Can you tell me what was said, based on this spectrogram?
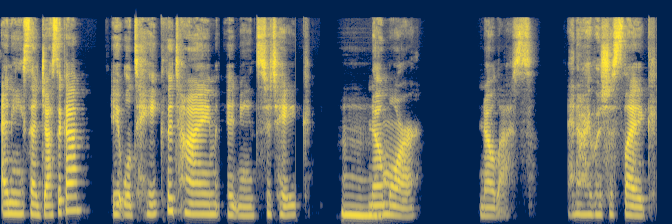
and he said, Jessica, it will take the time it needs to take Mm. No more, no less. And I was just like,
